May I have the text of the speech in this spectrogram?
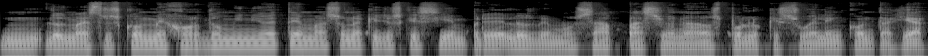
mm, los maestros con mejor dominio de temas son aquellos que siempre los vemos apasionados por lo que suelen contagiar,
